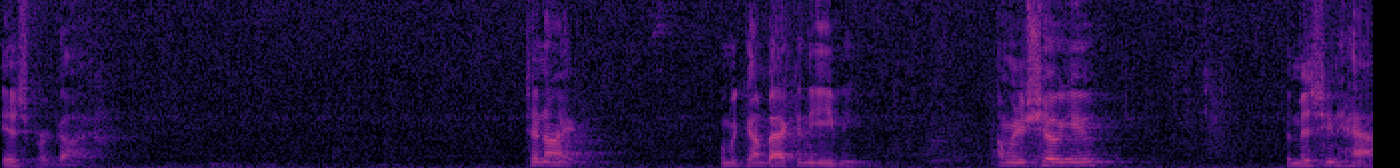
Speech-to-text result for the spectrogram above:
is for God. Tonight, when we come back in the evening, I'm going to show you the missing half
